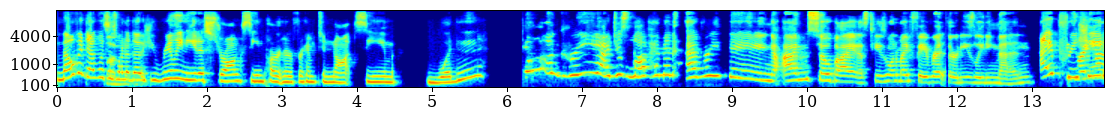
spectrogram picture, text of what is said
Melvyn Douglas Love is one of those you really need a strong scene partner for him to not seem wooden. Don't agree. I just love him in everything. I'm so biased. He's one of my favorite 30s leading men. I He's appreciate right in that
